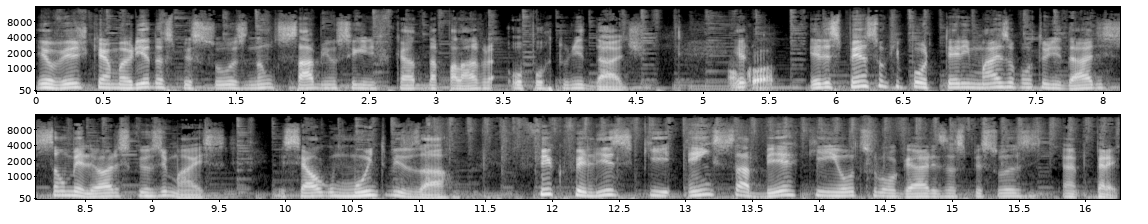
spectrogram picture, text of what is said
Eu vejo que a maioria das pessoas não sabem o significado da palavra oportunidade. Concordo. Eles pensam que por terem mais oportunidades são melhores que os demais. Isso é algo muito bizarro. Fico feliz que em saber que em outros lugares as pessoas. Ah, peraí.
